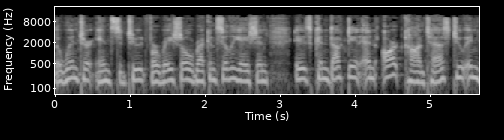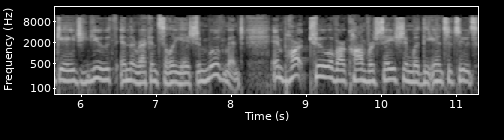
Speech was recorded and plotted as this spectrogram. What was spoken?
the Winter Institute for Racial Reconciliation, is conducting an art contest to engage youth in the reconciliation movement. In part two of our conversation with the Institute's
